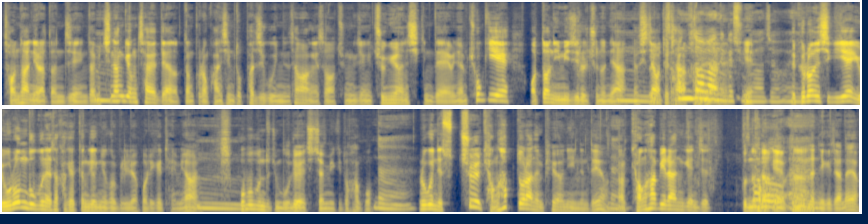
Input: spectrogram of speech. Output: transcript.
전환이라든지 그다음에 음. 친환경 차에 대한 어떤 그런 관심 높아지고 있는 상황에서 굉장히 중요한 시기인데 왜냐하면 초기에 어떤 이미지를 주느냐 음, 시장 어떻게 장악하느냐 게 예. 중요하죠. 근데 예. 그런 시기에 이런 부분에서 가격 경쟁력을 밀려버리게 되면 음. 그 부분도 좀 우려의 지점이기도 하고 네. 그리고 이제 수출 경합도라는 표현이 있는데요. 네. 그러니까 경합이라는 게 이제 붙는다. 예, 예. 붙는다는 얘기잖아요.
